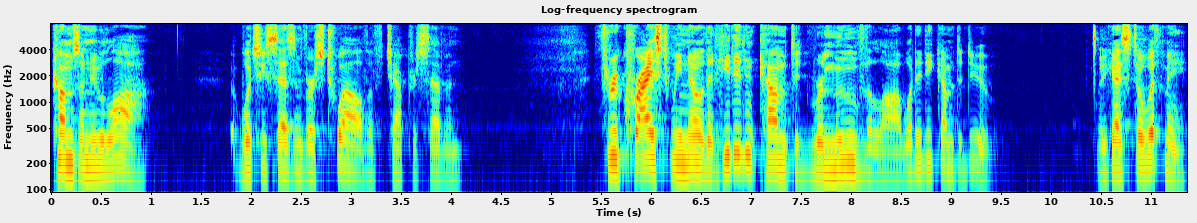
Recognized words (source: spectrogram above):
comes a new law, which he says in verse 12 of chapter 7. Through Christ, we know that he didn't come to remove the law. What did he come to do? Are you guys still with me?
